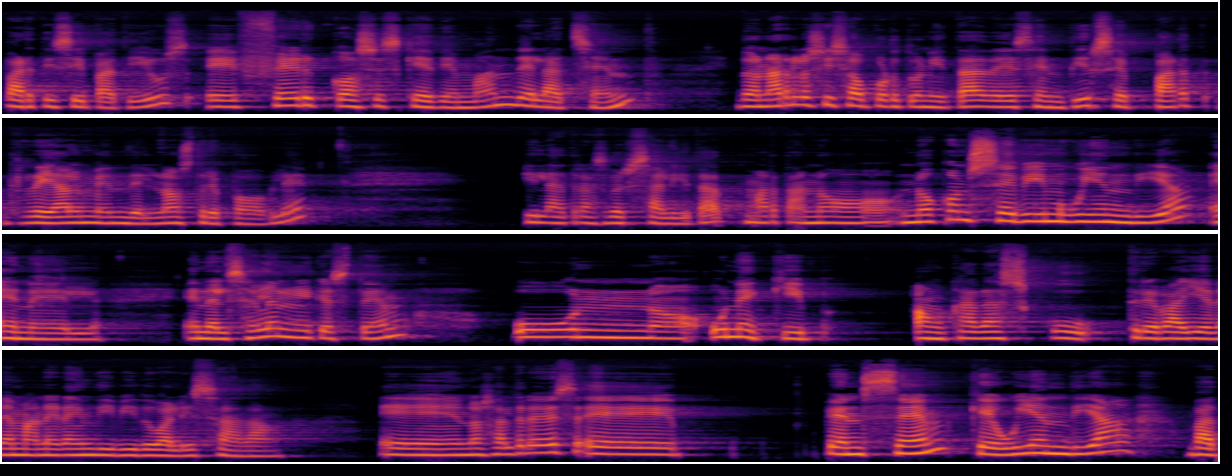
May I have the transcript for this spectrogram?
participatius, eh, fer coses que demande la gent, donar-los aquesta oportunitat de sentir-se part realment del nostre poble. I la transversalitat, Marta, no, no concebim avui en dia, en el, en el segle en el que estem, un, un equip on cadascú treballa de manera individualitzada Eh, nosaltres eh, pensem que avui en dia va,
